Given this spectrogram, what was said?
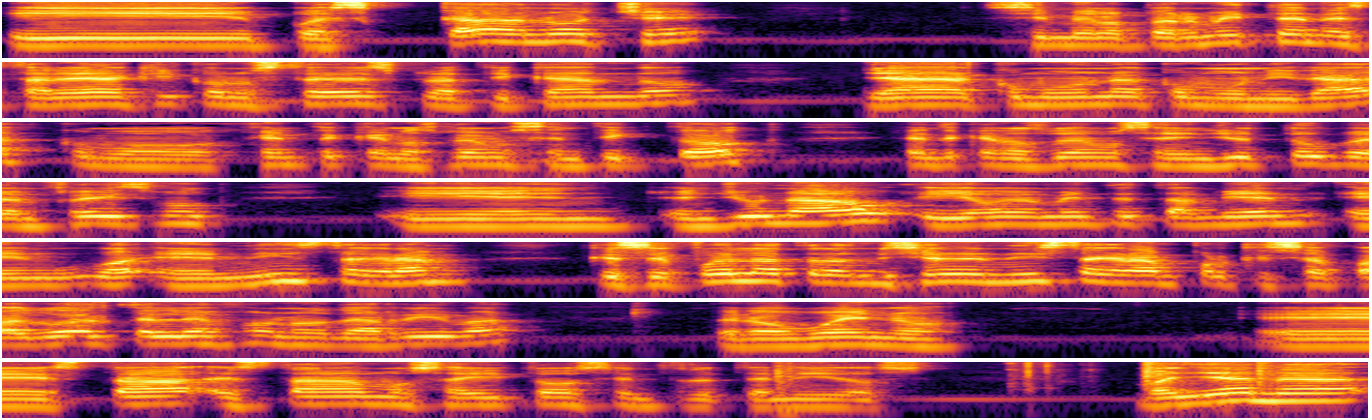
y pues cada noche, si me lo permiten, estaré aquí con ustedes platicando ya como una comunidad, como gente que nos vemos en TikTok, gente que nos vemos en YouTube, en Facebook y en, YouNow y obviamente también en, en Instagram, que se fue la transmisión en Instagram porque se apagó el teléfono de arriba, pero bueno, eh, está, estábamos ahí todos entretenidos. Mañana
